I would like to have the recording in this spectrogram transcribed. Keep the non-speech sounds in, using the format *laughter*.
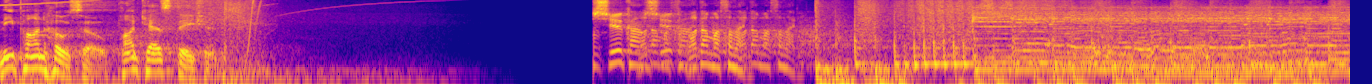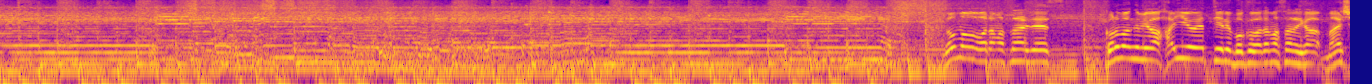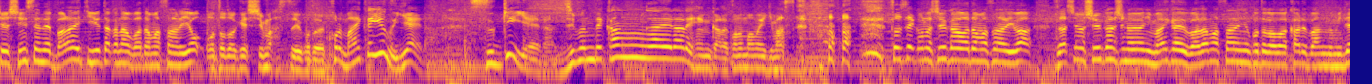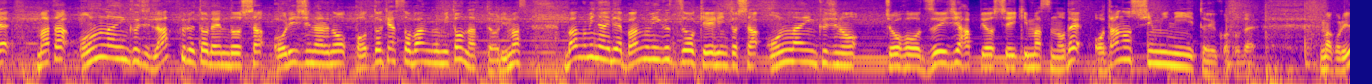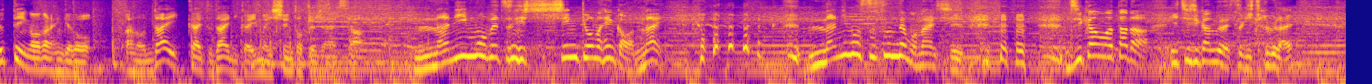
ニポンホーソーポッドステーション週刊和田,どうも和田正成です。この番組は俳優をやっている僕和田正成が毎週新鮮でバラエティ豊かな和田正成をお届けしますということでこれ毎回言うの嫌やな。すっげえ嫌やな。自分で考えられへんからこのままいきます。*laughs* そしてこの「週刊和田正成」は雑誌の週刊誌のように毎回和田正成のことがわかる番組でまたオンラインくじラッフルと連動したオリジナルのポッドキャスト番組となっております。番組内で番組グッズを景品としたオンラインくじの情報を随時発表していきますのでお楽しみにということで。まあこれ言っていいんか分からへんけどあの第1回と第2回今一緒に撮ってるじゃないですか。何も別に心境の変化はない。*laughs* 何も進んでもないし *laughs* 時間はただ1時間ぐらい過ぎたぐらい。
